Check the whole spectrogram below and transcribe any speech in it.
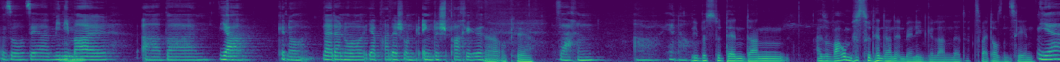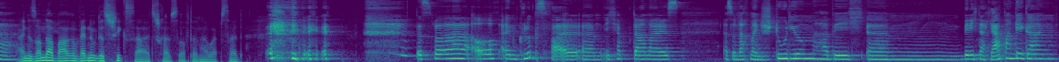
so sehr minimal, mhm. aber ja, genau, leider nur japanisch und englischsprachige ja, okay. Sachen. Aber, genau. Wie bist du denn dann also warum bist du denn dann in Berlin gelandet, 2010? Ja. Eine sonderbare Wendung des Schicksals, schreibst du auf deiner Website. das war auch ein Glücksfall. Ähm, ich habe damals, also nach meinem Studium, habe ich, ähm, bin ich nach Japan gegangen.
